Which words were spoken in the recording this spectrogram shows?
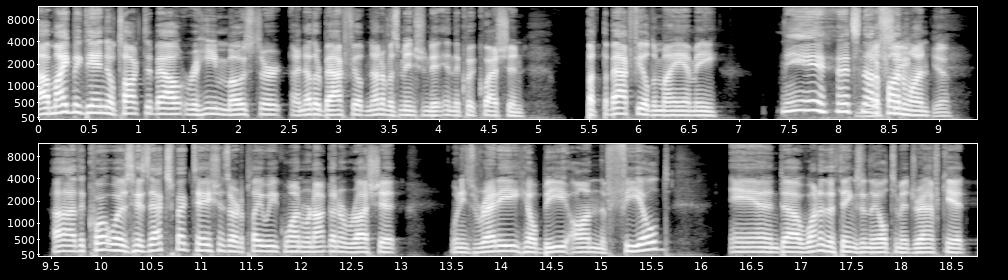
Uh, Mike McDaniel talked about Raheem Mostert, another backfield. None of us mentioned it in the quick question, but the backfield in Miami, eh, that's not We'll a fun see. one. Yeah. Uh, the quote was his expectations are to play week one. We're not going to rush it. When he's ready, he'll be on the field. And uh, one of the things in the ultimate draft kit,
